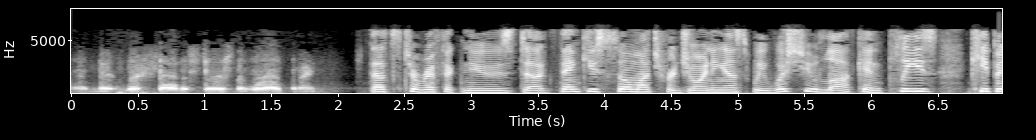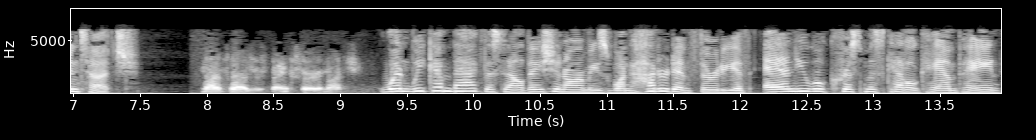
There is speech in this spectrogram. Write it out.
and it lists all the stores that we're opening. That's terrific news, Doug. Thank you so much for joining us. We wish you luck and please keep in touch. My pleasure. Thanks very much. When we come back, the Salvation Army's 130th annual Christmas Kettle campaign,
